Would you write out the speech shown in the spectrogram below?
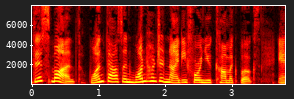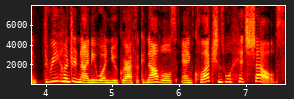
This month, 1,194 new comic books and 391 new graphic novels and collections will hit shelves.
